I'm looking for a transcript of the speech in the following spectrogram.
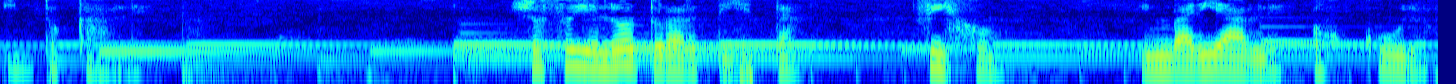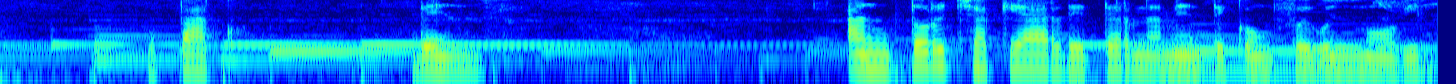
intocable. Yo soy el otro artista, fijo, invariable, oscuro, opaco, denso. Antorcha que arde eternamente con fuego inmóvil.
